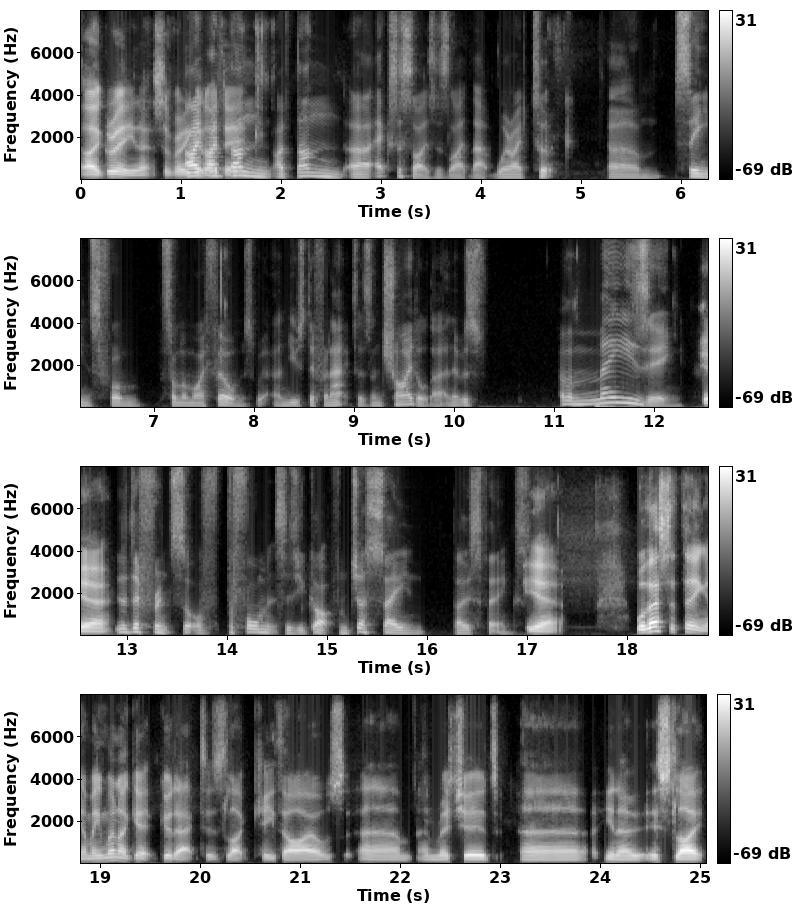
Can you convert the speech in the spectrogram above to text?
I agree. That's a very I, good I've idea. done I've done uh, exercises like that where I took um, scenes from some of my films and used different actors and tried all that, and it was amazing Yeah, the different sort of performances you got from just saying those things. yeah. Well, that's the thing. I mean, when I get good actors like Keith Isles um, and Richard, uh, you know, it's like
